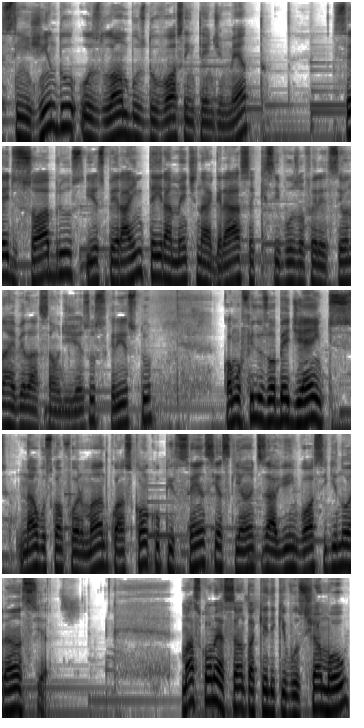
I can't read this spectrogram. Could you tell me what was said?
cingindo os lombos do vosso entendimento, sede sóbrios e esperai inteiramente na graça que se vos ofereceu na revelação de Jesus Cristo como filhos obedientes, não vos conformando com as concupiscências que antes havia em vossa ignorância. Mas como é santo aquele que vos chamou,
